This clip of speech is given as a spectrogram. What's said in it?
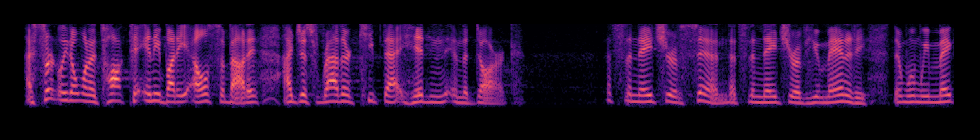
I certainly don't want to talk to anybody else about it. I'd just rather keep that hidden in the dark. That's the nature of sin. That's the nature of humanity. That when we make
